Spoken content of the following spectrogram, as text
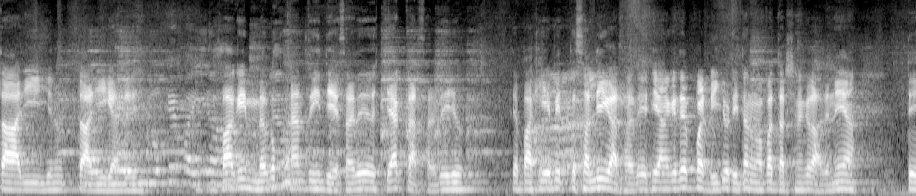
ਤਾਜੀ ਜਿਹਨੂੰ ਤਾਜੀ ਕਹਿੰਦੇ ਨੇ। ਬਾਕੀ ਮਿਲਕ ਪੈਨ ਤੁਸੀਂ ਦੇਖ ਸਕਦੇ ਹੋ ਚੈੱਕ ਕਰ ਸਕਦੇ ਹੋ ਤੇ ਬਾਕੀ ਇਹ ਵੀ ਤਸੱਲੀ ਕਰ ਸਕਦੇ। ਇੱਥੇ ਆਣ ਕੇ ਤੇ ਵੱਡੀ ਝੋਟੀ ਤੁਹਾਨੂੰ ਆਪਾਂ ਦਰਸ਼ਨ ਕਰਾ ਦਿੰਨੇ ਆ ਤੇ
